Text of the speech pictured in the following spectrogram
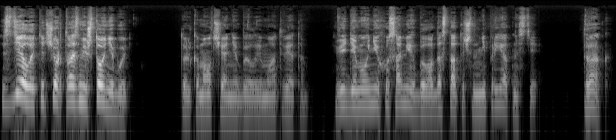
«Сделайте, черт возьми, что-нибудь!» Только молчание было ему ответом. Видимо, у них у самих было достаточно неприятностей. Так, —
